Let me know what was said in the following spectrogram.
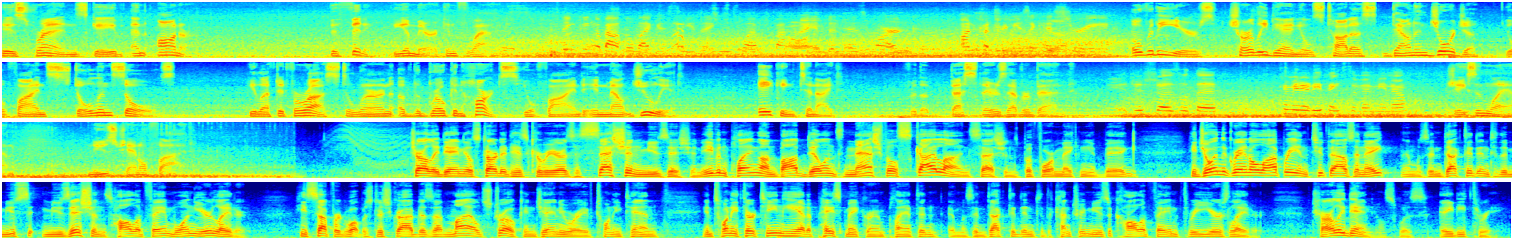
His friends gave an honor befitting the American flag. Thinking about the legacy that he's left behind and his mark on country music history. Over the years, Charlie Daniels taught us down in Georgia, you'll find stolen souls. He left it for us to learn of the broken hearts you'll find in Mount Juliet, aching tonight for the best there's ever been. It just shows what the community thinks of him, you know? Jason Lamb, News Channel 5. Charlie Daniels started his career as a session musician, even playing on Bob Dylan's Nashville Skyline sessions before making it big. He joined the Grand Ole Opry in 2008 and was inducted into the Mus Musicians Hall of Fame one year later. He suffered what was described as a mild stroke in January of 2010. In 2013, he had a pacemaker implanted and was inducted into the Country Music Hall of Fame three years later. Charlie Daniels was 83.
